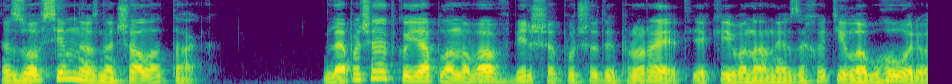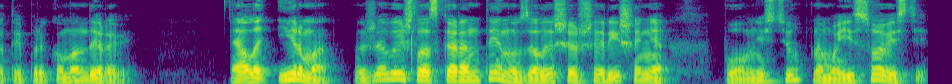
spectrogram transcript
зовсім не означала так. Для початку я планував більше почути про рейд, який вона не захотіла обговорювати при командирові. Але Ірма вже вийшла з карантину, залишивши рішення повністю на моїй совісті.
